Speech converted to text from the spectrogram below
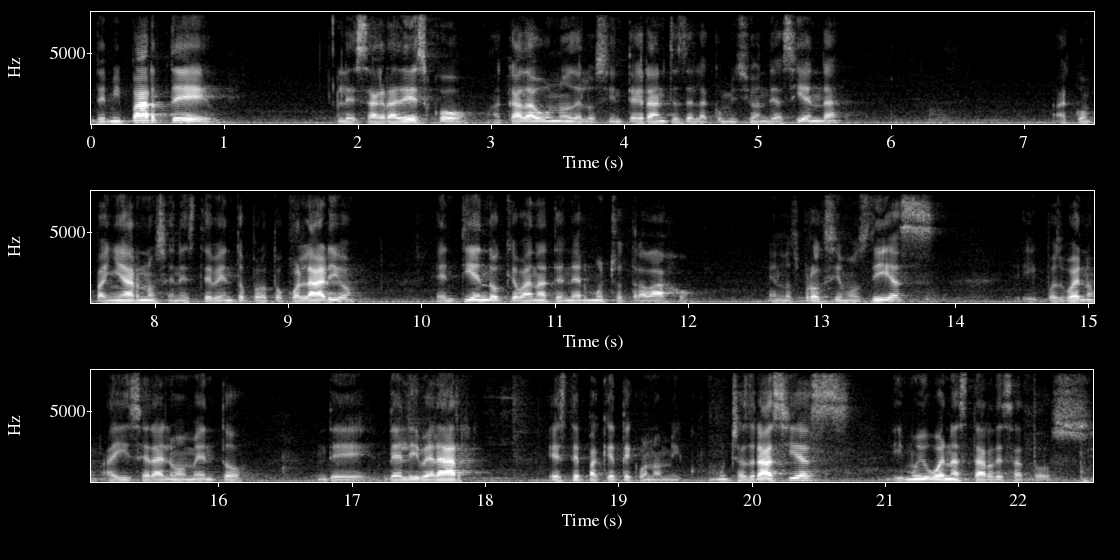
De mi parte, les agradezco a cada uno de los integrantes de la Comisión de Hacienda acompañarnos en este evento protocolario. Entiendo que van a tener mucho trabajo en los próximos días y pues bueno, ahí será el momento de, de liberar este paquete económico. Muchas gracias y muy buenas tardes a todos.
